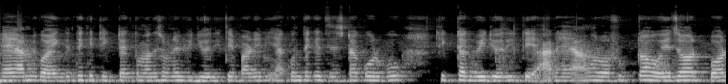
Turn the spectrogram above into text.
হ্যাঁ আমি কয়েকদিন থেকে ঠিকঠাক তোমাদের সামনে ভিডিও দিতে পারিনি। এখন থেকে চেষ্টা করব ঠিকঠাক ভিডিও দিতে। আর হ্যাঁ আমার অসুখটা হয়ে যাওয়ার পর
